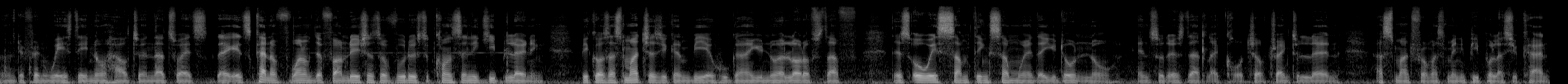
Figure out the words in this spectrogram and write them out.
know different ways they know how to and that's why it's like it's kind of one of the foundations of voodoo is to constantly keep learning because as much as you can be a houngan you know a lot of stuff there's always something somewhere that you don't know and so there's that like culture of trying to learn as much from as many people as you can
